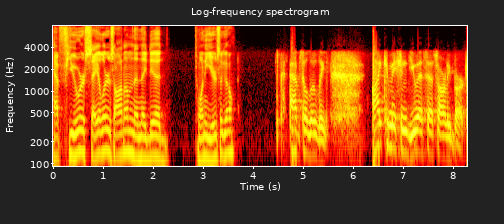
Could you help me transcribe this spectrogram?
have fewer sailors on them than they did 20 years ago? Absolutely. I commissioned USS Arleigh Burke.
